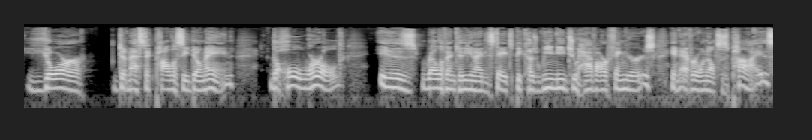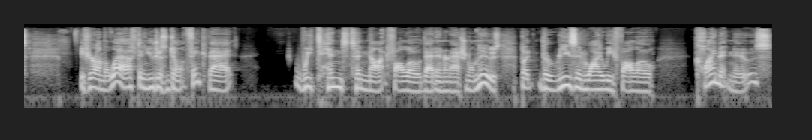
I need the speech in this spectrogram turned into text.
your domestic policy domain. The whole world is relevant to the United States because we need to have our fingers in everyone else's pies. If you're on the left and you just don't think that, we tend to not follow that international news. But the reason why we follow climate news,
